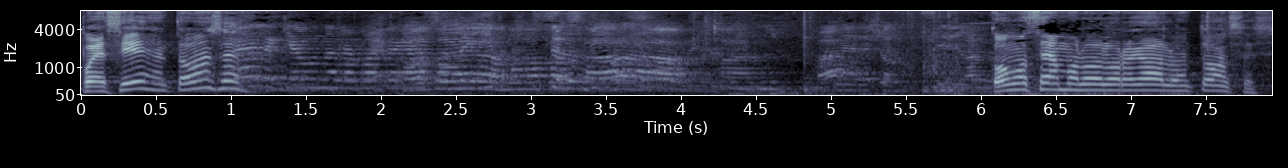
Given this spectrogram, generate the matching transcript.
Pues sí, entonces. ¿Cómo hacemos lo de los regalos entonces?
